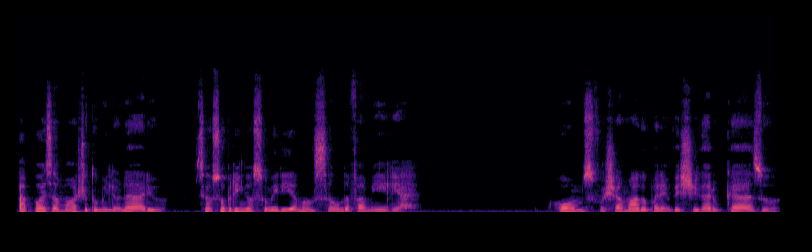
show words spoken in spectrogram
Após a morte do milionário, seu sobrinho assumiria a mansão da família Holmes foi chamado para investigar o caso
